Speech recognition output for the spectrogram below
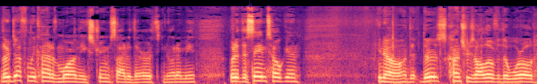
they're definitely kind of more on the extreme side of the earth. You know what I mean? But at the same token, you know, th- there's countries all over the world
